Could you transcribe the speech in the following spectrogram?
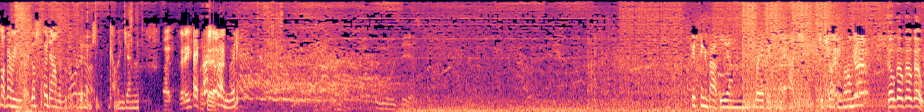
not very easy, but they'll slow down a little bit, but they don't keep coming generally. Right, ready? Hey, push Okay. the button. ready? Who is this? Good thing about the um, roller coaster that it actually keeps you moving longer. Go, go, go, go.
